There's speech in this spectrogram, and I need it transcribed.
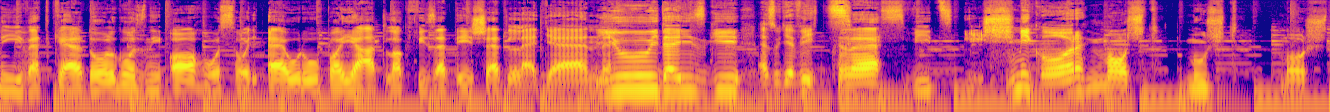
évet kell dolgozni ahhoz, hogy európai átlag fizetésed legyen. Júj, de izgi, ez ugye vicc. Lesz vicc is. Mikor? Most, most, most.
